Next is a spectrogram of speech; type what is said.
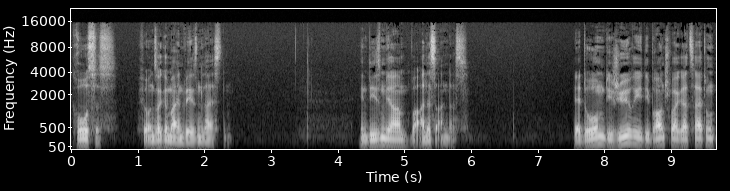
Großes für unser Gemeinwesen leisten. In diesem Jahr war alles anders. Der Dom, die Jury, die Braunschweiger Zeitung,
